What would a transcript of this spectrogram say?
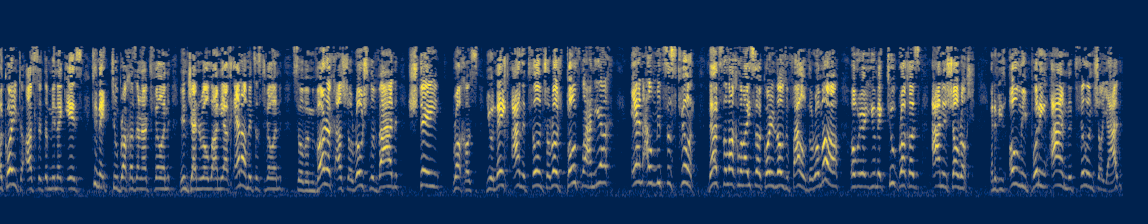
According to us, that the minig is to make two brachas on our tefillin in general, laniach and al mitzvahs tefillin. So the mivarich al shalosh levad shtei brachos. You make on the tefillin shalosh both laniach and al mitzvahs tefillin. That's the lachal according to those who follow the Ramah. Over here, you make two brachas on his shalosh. And if he's only putting on the tefillin shal yad,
